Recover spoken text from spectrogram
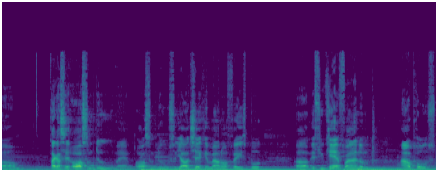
Um, like I said, awesome dude, man, awesome dude. So y'all check him out on Facebook. Uh, if you can't find him, I'll post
